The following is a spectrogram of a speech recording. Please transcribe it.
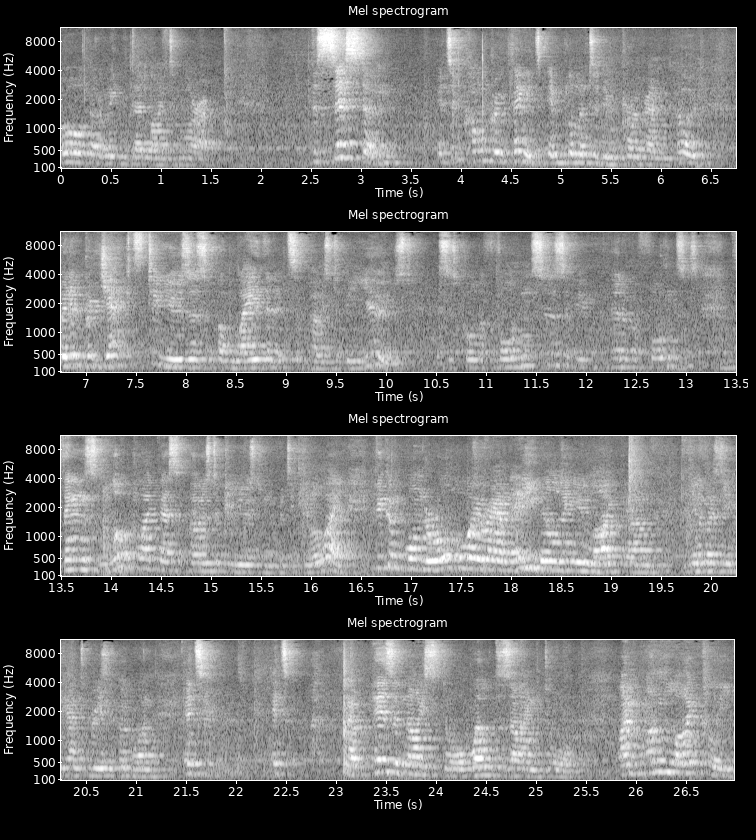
Oh, I've got to meet the deadline tomorrow. The system, it's a concrete thing, it's implemented in program code, but it projects to users a way that it's supposed to be used. This is called affordances. Have you heard of affordances? Things look like they're supposed to be used in a particular way. You can wander all the way around any building you like. Um, University of Canterbury is a good one. It's, it's, you know, here's a nice door, well-designed door. I'm unlikely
